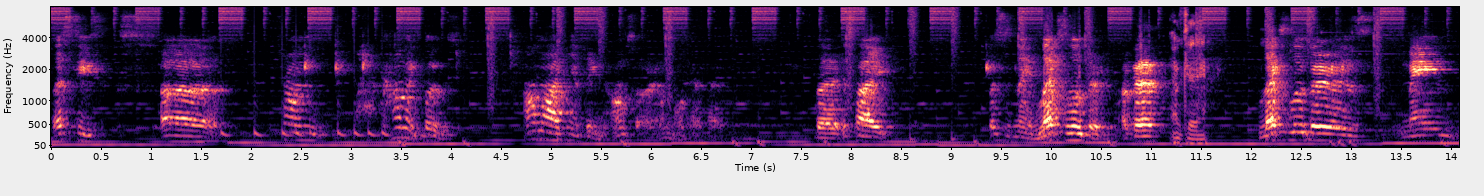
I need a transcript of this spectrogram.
let's see, uh, from comic books. I don't know, I can't think. I'm sorry, I'm multitasking. But it's like, what's his name? Lex Luthor, okay? Okay. Lex Luthor is main,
